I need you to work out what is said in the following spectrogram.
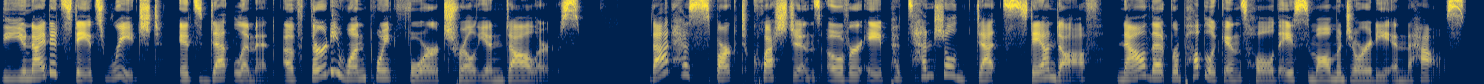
the United States reached its debt limit of $31.4 trillion. That has sparked questions over a potential debt standoff now that Republicans hold a small majority in the House.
